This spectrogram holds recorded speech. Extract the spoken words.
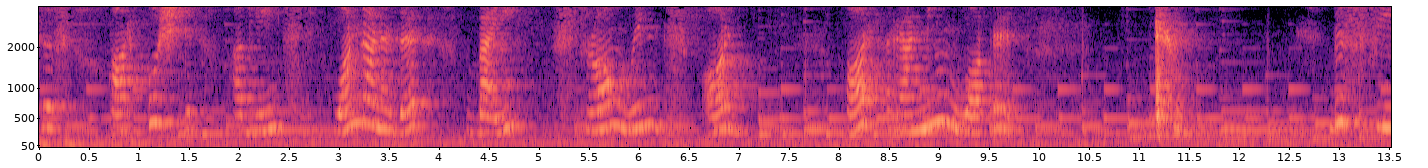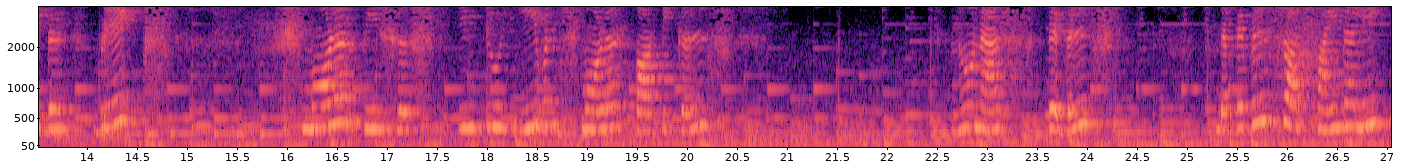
pieces. Are pushed against one another by strong winds or, or running water. this feeder breaks smaller pieces into even smaller particles known as pebbles. The pebbles are finally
